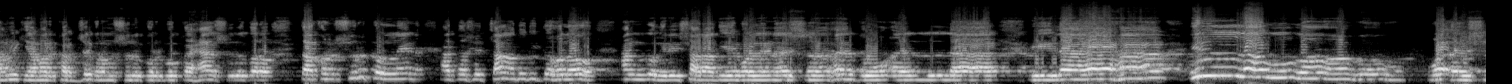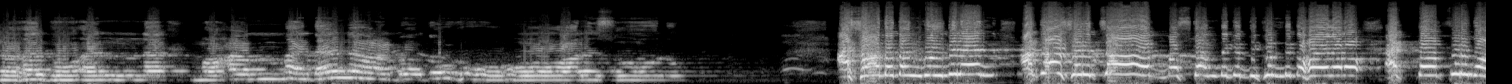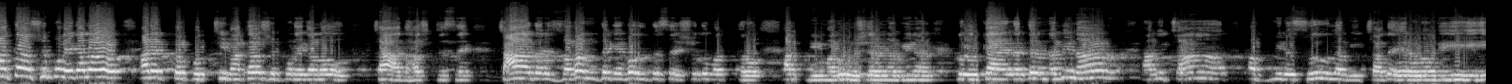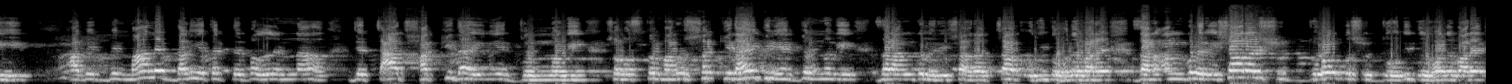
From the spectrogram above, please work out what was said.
আমি কি আমার কার্যক্রম শুরু করব? হ্যাঁ শুরু করো। তখন শুরু করলেন, আকাশে চাঁদ উদিত হলো, আঙ্গুলের ইশারা দিয়ে বললেন, আশহাদু আল্লা ইলাহা وأشهد أن محمدا عبده ورسوله আসাদত আঙ্গুল দিলেন আকাশের চাঁদ মাঝখান থেকে দ্বিখণ্ডিত হয়ে গেল একটা পূর্ব আকাশে পড়ে গেল আর একটা পশ্চিম আকাশে পড়ে গেল চাঁদ হাসতেছে, চাঁদের জবান থেকে বলতেছে, শুধুমাত্র আপনি মানুষের নবীনার কুল কায়নাতের নবীনার আমি চাঁদ, আপনি রসুল, আমি চাঁদের নবী। হাবিব বিন দাঁড়িয়ে থাকতে না, যে চাঁদ সাক্ষী দেয় একজন নবী, সমস্ত মানুষ সাক্ষী দেয় তিনি একজন নবী, যার আঙ্গুলের ইশারা চাঁদ উদিত হতে পারে, যার আঙ্গুলের ইশারায় সূর্য উদিত হতে পারে।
